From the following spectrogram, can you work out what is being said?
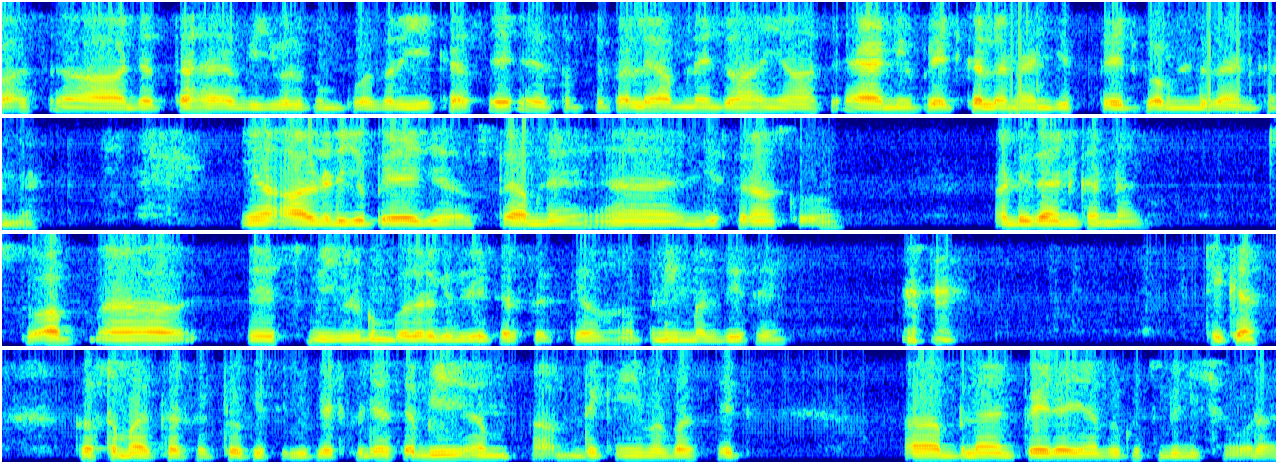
पास आ जाता है विजुअल कंपोजर ये कैसे, सबसे पहले आपने जो है यहाँ से ऐड न्यू पेज कर लेना है, जिस पेज को आपने डिज़ाइन करना है। यहाँ ऑलरेडी जो पेज है, उस पर आपने जिस तरह उसको डिज़ाइन करना है। तो आप इस विजुअल कंपोजर के ज़रिए कर सकते हो, अपनी मर्ज़ी से। ठीक है? कस्टमाइज कर सकते हो किसी भी पेज को। जैसे अभी हम, आप देखेंगे मेरे पास एक ब्लैंक पेज है, यहाँ पे कुछ भी नहीं शो रहा,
